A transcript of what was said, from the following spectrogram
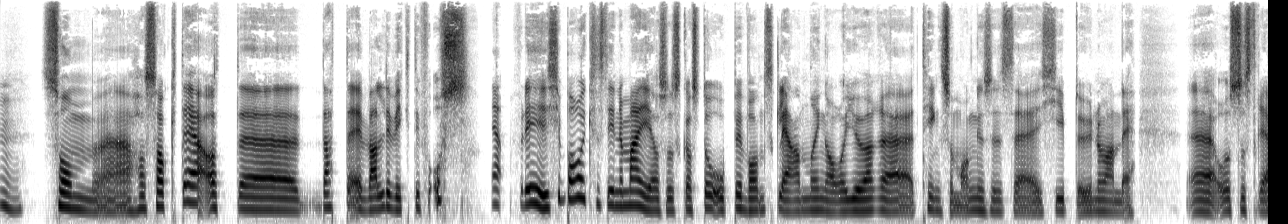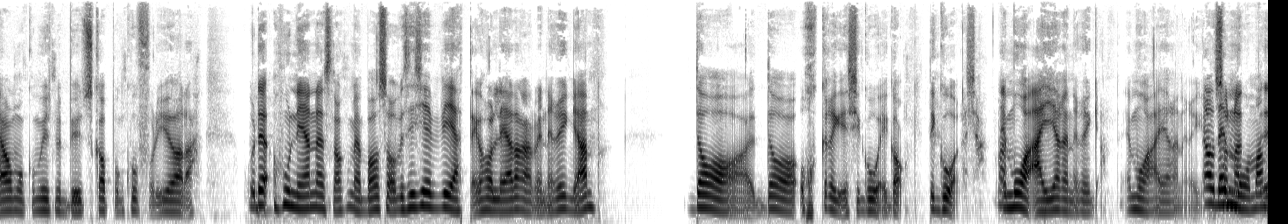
Mm. som uh, har sagt det at uh, dette er veldig viktig for oss. Ja. For det er ikke bare Kristine Meyer som skal stå oppe i vanskelige endringer og gjøre ting som mange syns er kjipt og unødvendig, eh, og så strever med å komme ut med budskap om hvorfor du gjør det. Og det, hun ene jeg snakker med, bare sa hvis ikke jeg vet jeg har lederen min i ryggen, da, da orker jeg ikke gå i gang. Det går ikke. Jeg må ha eieren i ryggen. Jeg må ha eieren i ryggen. Ja, det Sånn må man.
